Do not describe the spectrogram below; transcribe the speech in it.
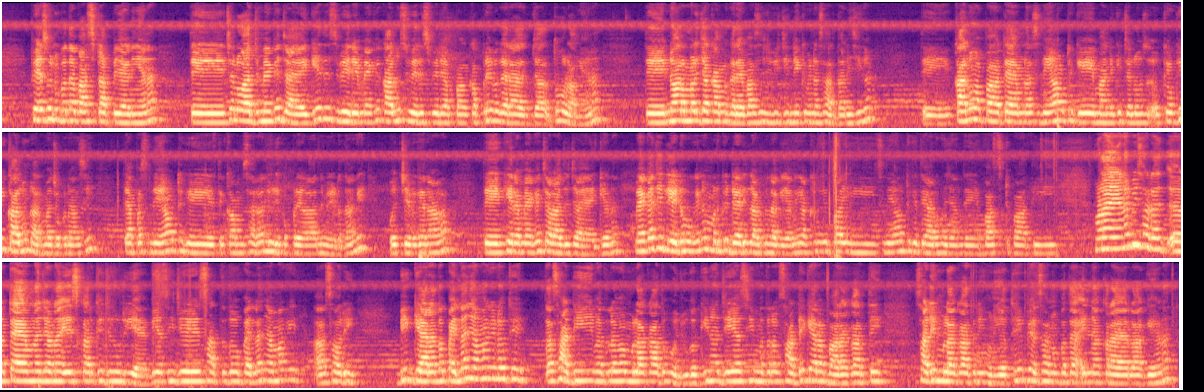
ਫਿਰ ਤੁਹਾਨੂੰ ਪਤਾ ਬੱਸ ਟੱਪ ਜਾਣੀ ਹੈ ਨਾ। ਤੇ ਚਲੋ ਅੱਜ ਮੈਂ ਕਿਹਾ ਜਾਏਗੇ ਤੇ ਸਵੇਰੇ ਮੈਂ ਕਿਹਾ ਕੱਲ ਨੂੰ ਸਵੇਰੇ ਸਵੇਰੇ ਆਪਾਂ ਕੱਪੜੇ ਵਗੈਰਾ ਧੋ ਲਾਂਗੇ, ਹਨਾ। ਤੇ ਨਾਰਮਲ ਜਿਹਾ ਕੰਮ ਕਰਿਆ ਬਸ ਵੀ, ਜਿੰਨੇ ਕਿ ਬਿਨਾ ਸਰਦਾ ਨਹੀਂ ਸੀਗਾ। ਤੇ ਕੱਲ ਨੂੰ ਆਪਾਂ ਟਾਈਮ ਨਾਲ ਸਨੇਹਾ ਉੱਠ ਕੇ ਮੰਨ ਕੇ ਚਲੋ, ਕਿਉਂਕਿ ਕੱਲ ਨੂੰ ਨਰਮਾ ਚੁੱਕਣਾ ਸੀ, ਤੇ ਆਪਾਂ ਸਨੇਹਾ ਉੱਠ ਕੇ ਤੇ ਕੰਮ ਸਾਰਾ ਲੀੜੇ ਕੱਪੜੇ ਵਾਲਾ ਨਿਬੇੜ ਦਾਂਗੇ, ਪੋਚੇ ਵਗੈਰਾ ਵਾਲਾ। ਤੇ ਕਿਰਾ ਮੈਂ ਕਿਹਾ ਚਲ ਅੱਜ ਜਾਇਆ ਨਾ। ਮੈਂ ਕਿਹਾ ਜੇ ਲੇਟ ਹੋ ਗਏ ਨਾ, ਮੁੜ ਕੇ ਡੈਡੀ ਲੜਨ ਲੱਗ ਜਾਣਗੇ, ਆਖਣਗੇ ਭਾਈ ਸਨੇਹਾ ਉੱਠ ਕੇ ਤਿਆਰ ਹੋ ਜਾਂਦੇ, ਬੱਸ ਟਪਾਤੀ ਹੁਣ ਆਇਆ ਨਾ ਵੀ ਸਾਡਾ ਟਾਈਮ ਨਾਲ ਜਾਣਾ ਇਸ ਕਰਕੇ ਜ਼ਰੂਰੀ ਹੈ ਵੀ ਅਸੀਂ ਜੇ 7 ਤੋਂ ਪਹਿਲਾਂ ਜਾਵਾਂਗੇ ਸੌਰੀ ਵੀ 11 ਤੋਂ ਪਹਿਲਾਂ ਜਾਵਾਂਗੇ ਨਾ ਉੱਥੇ ਤਾਂ ਸਾਡੀ ਮਤਲਬ ਮੁਲਾਕਾਤ ਹੋ ਜੂ ਗੱਗੀ ਨਾਲ ਜੇ ਅਸੀਂ ਮਤਲਬ 11:30 12 ਕਰਤੇ, ਸਾਡੀ ਮੁਲਾਕਾਤ ਨਹੀਂ ਹੋਣੀ ਉੱਥੇ, ਫਿਰ ਸਾਨੂੰ ਪਤਾ ਇੰਨਾ ਕਿਰਾਇਆ ਲਾ ਕੇ, ਹਨਾ,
